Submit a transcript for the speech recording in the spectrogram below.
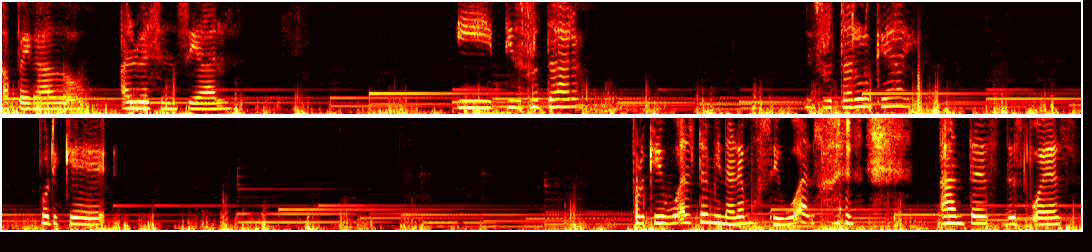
apegado a lo esencial y disfrutar disfrutar lo que hay. Porque porque igual terminaremos igual antes, después,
